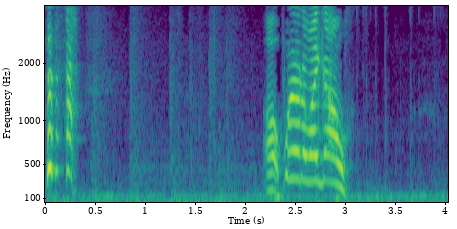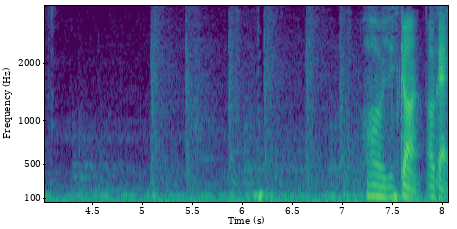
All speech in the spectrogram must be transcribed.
oh, where do I go? Oh, he's gone. Okay.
